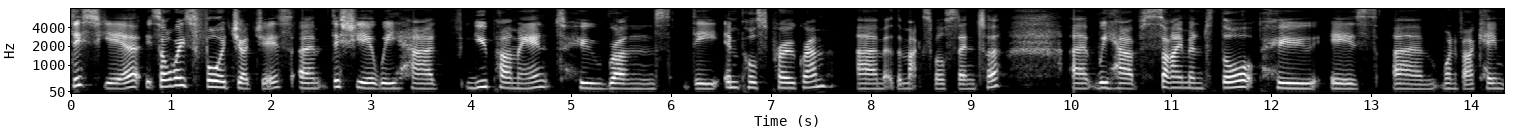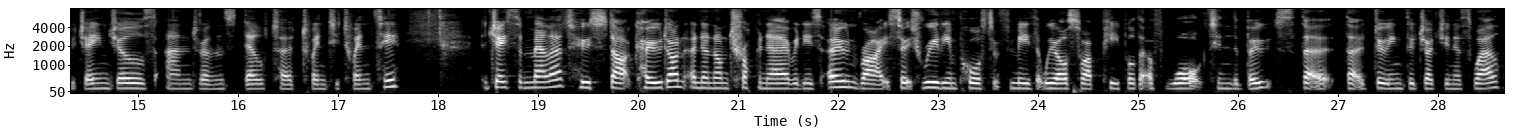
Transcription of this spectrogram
this year, it's always four judges. Um, this year, we had Parmient, who runs the Impulse program um, at the Maxwell Centre. Uh, we have Simon Thorpe, who is um, one of our Cambridge Angels and runs Delta 2020. Jason Mellad, who's Start Codon and an entrepreneur in his own right. So it's really important for me that we also have people that have walked in the boots that are, that are doing the judging as well.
